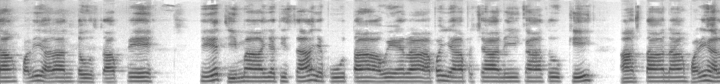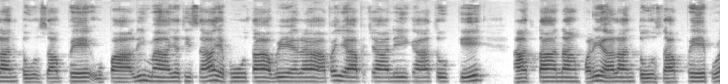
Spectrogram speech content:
นังปริหารันตุสัพเพเทถิมายติสายภูตาเวราอัปยาปชานีคาสุขีอัตตานังปริหารันตุสัพเพอุปาลิมายติสายภูตาเวราอัปปยาปชานีคาสุขี อัตตานังปริหารันตุสัพเพปุร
